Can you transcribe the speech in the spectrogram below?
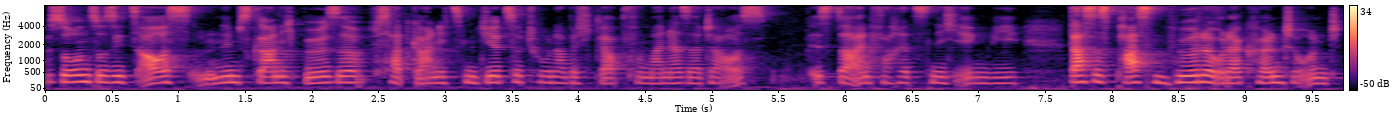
so und so sieht's aus, nimm es gar nicht böse, es hat gar nichts mit dir zu tun, aber ich glaube, von meiner Seite aus ist da einfach jetzt nicht irgendwie, dass es passen würde oder könnte und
